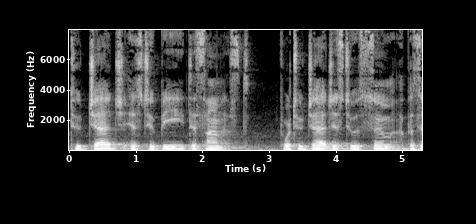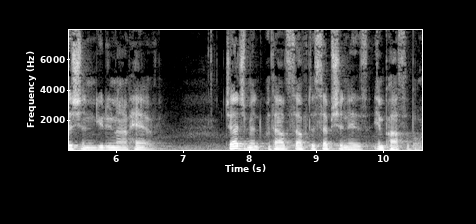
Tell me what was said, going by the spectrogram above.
To judge is to be dishonest, for to judge is to assume a position you do not have. Judgment without self-deception is impossible.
